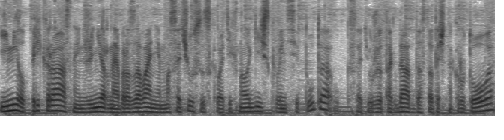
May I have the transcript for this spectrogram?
имел прекрасное инженерное образование Массачусетского технологического института, кстати, уже тогда достаточно крутого,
